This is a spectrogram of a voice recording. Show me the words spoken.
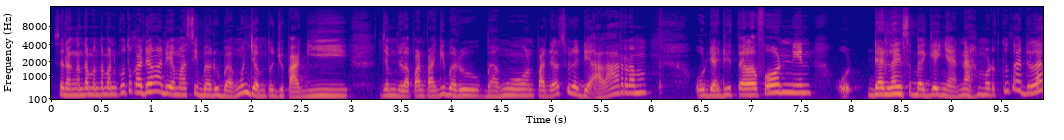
sedangkan teman-temanku tuh kadang ada yang masih baru bangun jam 7 pagi, jam 8 pagi baru bangun, padahal sudah di alarm, udah diteleponin dan lain sebagainya. Nah, menurutku itu adalah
